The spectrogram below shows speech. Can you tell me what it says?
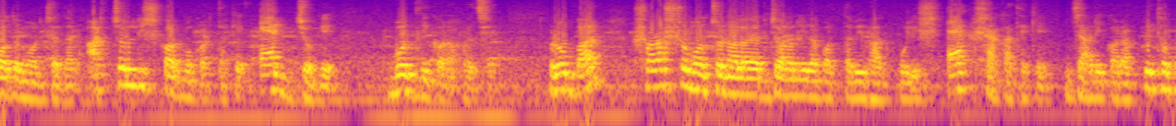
পদমর্যাদার আটচল্লিশ কর্মকর্তাকে একযোগে বদলি করা হয়েছে। রোববার স্বরাষ্ট্র মন্ত্রণালয়ের জননিরাপত্তা বিভাগ পুলিশ এক শাখা থেকে জারি করা পৃথক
